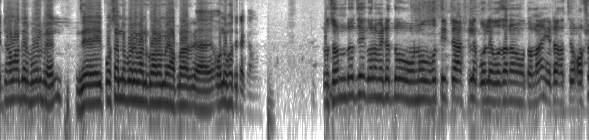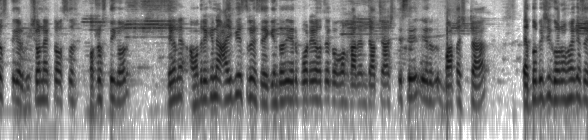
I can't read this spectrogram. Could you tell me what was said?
এটা আমাদের বলবেন যে এই প্রচণ্ড পরিমাণ গরমে আপনার অনুভূতিটা কেমন? প্রচণ্ড যে গরম এটা তো অনুভূতিটা আসলে বলে বোঝানোর মতো না। এটা হচ্ছে অস্বস্তিকর ভীষণ একটা অস্বস্তিকর। এখানে আমাদের এখানে আইপিএস রয়েছে কিন্তু এরপরে হচ্ছে কখন কারেন্ট যাচ্ছে আসতেছে এর বাতাসটা এত বেশি গরম হয়ে গেছে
